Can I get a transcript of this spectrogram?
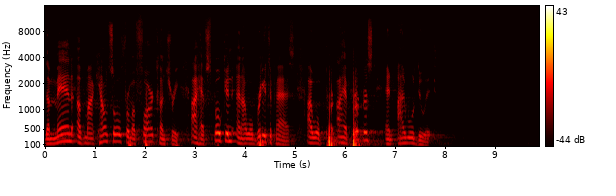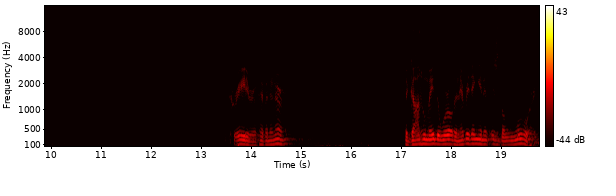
the man of my counsel from a far country. I have spoken and I will bring it to pass. I will I have purposed and I will do it. The creator of heaven and earth. The God who made the world and everything in it is the Lord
